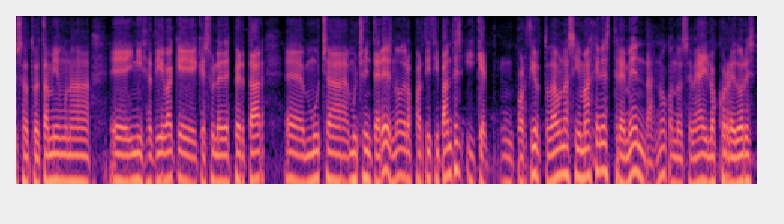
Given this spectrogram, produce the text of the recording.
exacto. Es también una eh, iniciativa que, suele despertar eh, mucha, mucho interés ¿no? de los participantes y que, mm, por cierto, da unas imágenes tremendas ¿no? cuando se ve ahí los corredores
